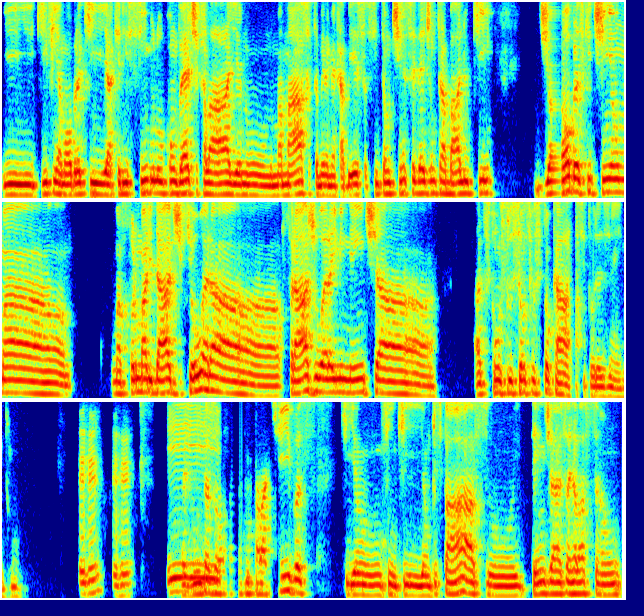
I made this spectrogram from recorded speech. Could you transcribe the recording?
e que, enfim, é uma obra que aquele símbolo converte aquela área numa massa também na minha cabeça, assim, então tinha essa ideia de um trabalho que, de obras que tinham uma, uma formalidade que ou era frágil ou era iminente a, a desconstrução se você tocasse, por exemplo. Uhum, uhum. E... Mas muitas obras instalativas que iam, enfim, que iam para o espaço, e tem já essa relação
